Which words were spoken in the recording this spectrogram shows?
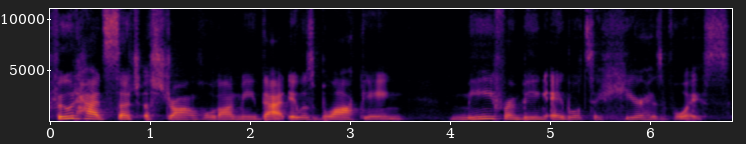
Food had such a strong hold on me that it was blocking me from being able to hear his voice.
